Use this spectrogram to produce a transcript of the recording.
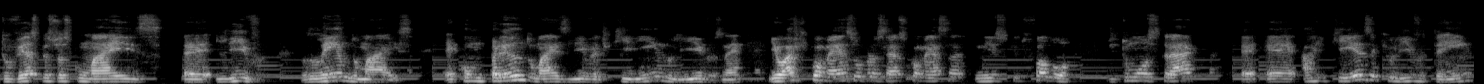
tu vê as pessoas com mais é, livro, lendo mais, é, comprando mais livros, adquirindo livros, né? E eu acho que começa o processo começa nisso que tu falou, de tu mostrar é, é, a riqueza que o livro tem,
